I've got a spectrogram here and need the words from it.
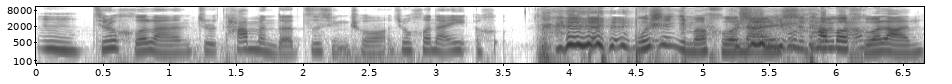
嗯，其实荷兰就是他们的自行车，就河南一河，不是你们河南，是他们荷荷兰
